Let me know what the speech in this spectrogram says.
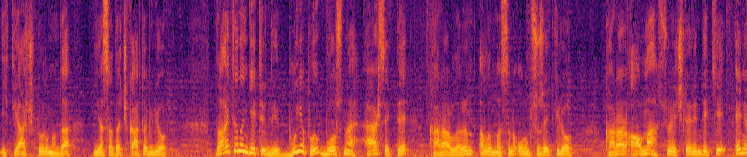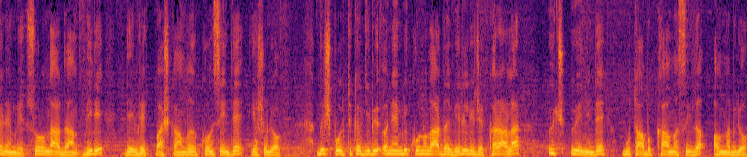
ihtiyaç durumunda yasada çıkartabiliyor. Dayton'un getirdiği bu yapı Bosna Hersek'te kararların alınmasını olumsuz etkiliyor. Karar alma süreçlerindeki en önemli sorunlardan biri Devlet Başkanlığı Konseyi'nde yaşanıyor. Dış politika gibi önemli konularda verilecek kararlar 3 üyenin de mutabık kalmasıyla alınabiliyor.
